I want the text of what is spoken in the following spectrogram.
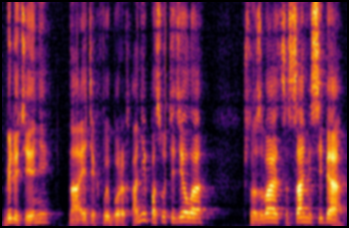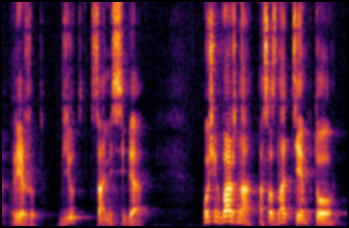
бюллетеней на этих выборах, они, по сути дела, что называется, сами себя режут, бьют сами себя. Очень важно осознать тем, кто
